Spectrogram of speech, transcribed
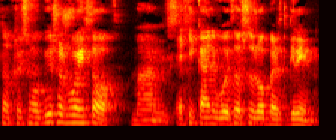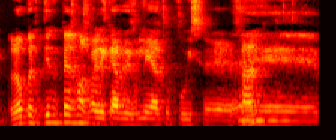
τον χρησιμοποιείς ως βοηθό. Μάλιστα. Έχει κάνει βοηθό του Ρόμπερτ Γκριν. Ρόμπερτ Γκριν, πες μας μερικά βιβλία του που είσαι φαν. Ε,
